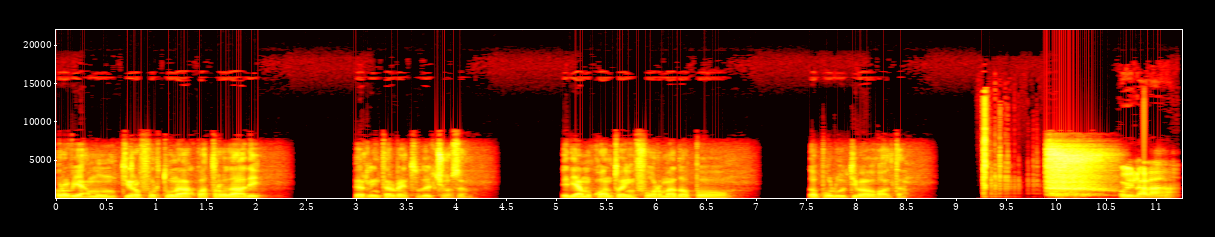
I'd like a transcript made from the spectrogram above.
proviamo un tiro fortuna a 4 dadi per l'intervento del Chosen. Vediamo quanto è in forma dopo, dopo l'ultima volta. Poi là là.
